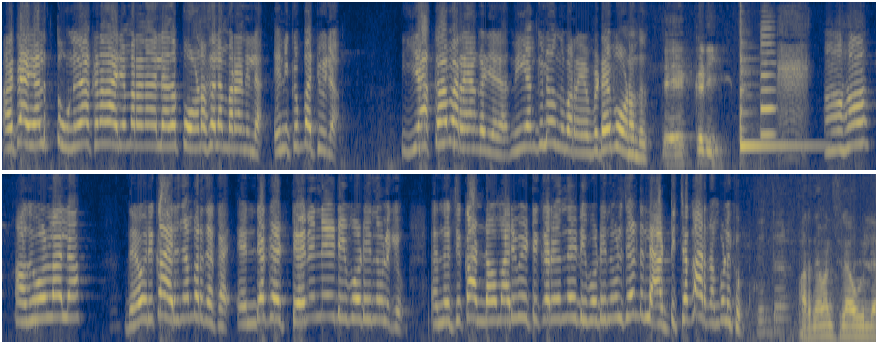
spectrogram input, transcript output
എന്നിട്ട് അയാൾ തുണി നാക്കണ കാര്യം പറയണല്ലാതെ പോണ സ്ഥലം പറയണില്ല. എനിക്കും പറ്റൂല. ഇയാക്കാ പറയാൻ കഴിയില്ല. നീ എങ്കിലും ഒന്ന് പറയാം എവിടെ പോണത്? തേക്കടി. ആഹാ അത് കൊള്ളാലോ. ദേ ഒരു കാര്യം ഞാൻ പറഞ്ഞേക്കാം. എന്റെ കെട്ടിയൻ എന്നെ ഇടിപൊടി എന്ന് വിളിക്കും. എന്ന് വെച്ച് കണ്ടവന്മാര് വീട്ടിൽ കയറി ഒന്ന് ഇടിപൊടി എന്ന് വിളിച്ചിട്ടില്ല അടിച്ച കാരണം വിളിക്കും. പറഞ്ഞാൽ മനസ്സിലാവൂല.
